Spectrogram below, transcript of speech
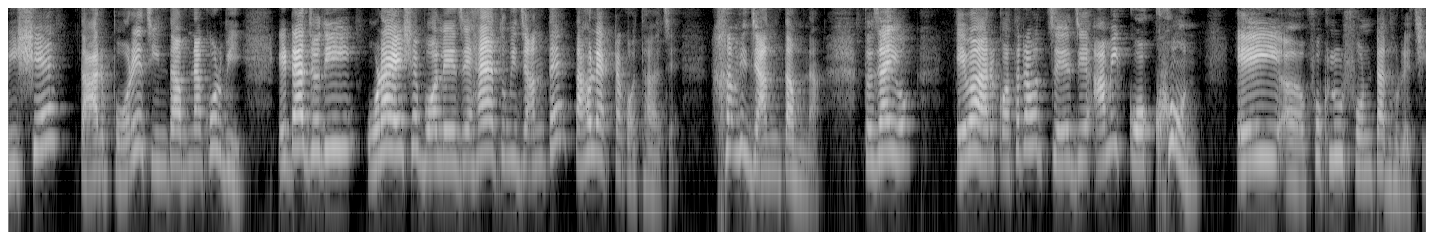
মিশে তারপরে চিন্তা ভাবনা করবি। এটা যদি ওরা এসে বলে যে হ্যাঁ তুমি জানতে, তাহলে একটা কথা আছে, আমি জানতাম না। তো যাই হোক, এবার কথাটা হচ্ছে যে আমি কখন এই ফখলুর ফোনটা ধরেছি।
